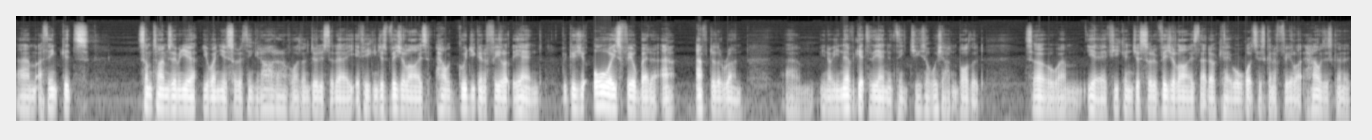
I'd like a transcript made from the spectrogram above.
um, I think it's sometimes when you when you're sort of thinking, oh, I don't know if I want to do this today. If you can just visualize how good you're going to feel at the end, because you always feel better a- after the run. Um, you know, you never get to the end and think, geez, I wish I hadn't bothered. So um, yeah, if you can just sort of visualize that, okay, well, what's this going to feel like? How is this going to,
